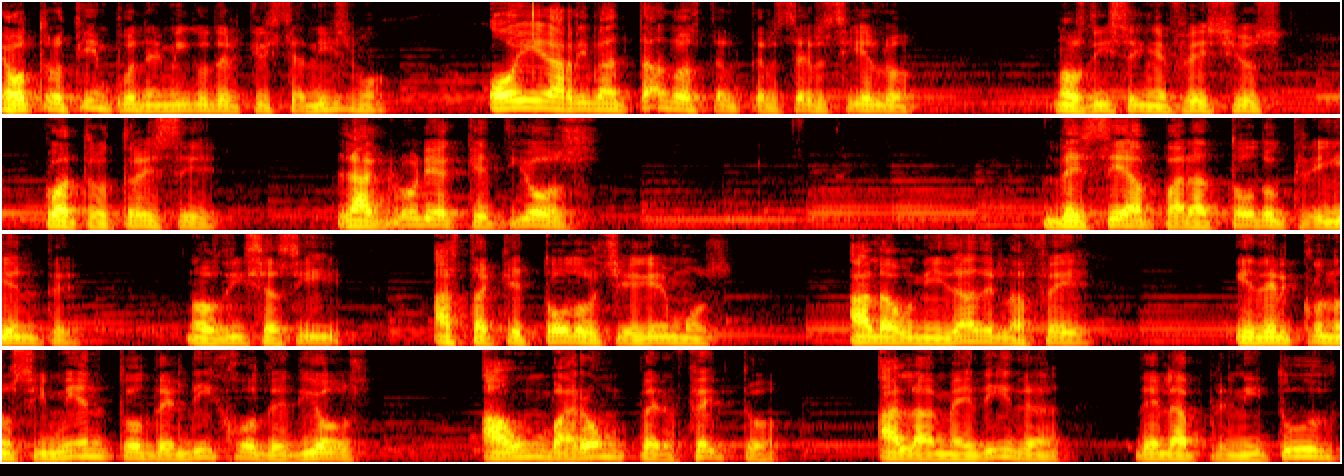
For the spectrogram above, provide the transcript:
otro tiempo enemigo del cristianismo, hoy arrebatado hasta el tercer cielo, nos dice en Efesios 4:13, la gloria que Dios desea para todo creyente, nos dice así, hasta que todos lleguemos a la unidad de la fe y del conocimiento del Hijo de Dios, a un varón perfecto, a la medida de la plenitud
